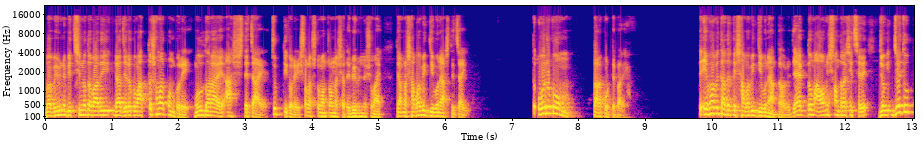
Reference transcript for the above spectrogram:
বা বিভিন্ন বিচ্ছিন্নতাবাদীরা যেরকম আত্মসমর্পণ করে, মূলধারায় আসতে চায়, চুক্তি করে, স্বরাষ্ট্র মন্ত্রণালয়ের সাথে বিভিন্ন সময় যে আমরা স্বাভাবিক জীবনে আসতে চাই, তো ওইরকম তারা করতে পারে। তো এভাবে তাদেরকে স্বাভাবিক জীবনে আনতে হবে যে একদম আওয়ামী সন্ত্রাসী ছেড়ে জঙ্গি- যেহেতু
